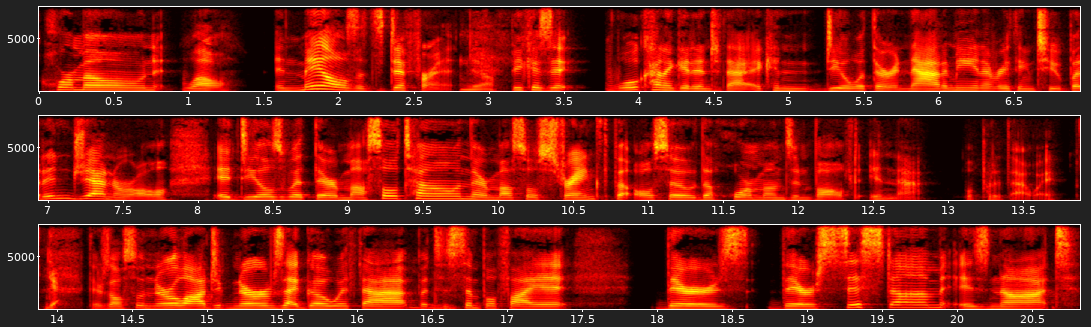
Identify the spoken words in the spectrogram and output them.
hormone. Well, in males, it's different. Yeah. Because it, we'll kind of get into that. It can deal with their anatomy and everything too. But in general, it deals with their muscle tone, their muscle strength, but also the hormones involved in that. We'll put it that way. Yeah. There's also neurologic nerves that go with that. But to mm-hmm. simplify it, there's their system is not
